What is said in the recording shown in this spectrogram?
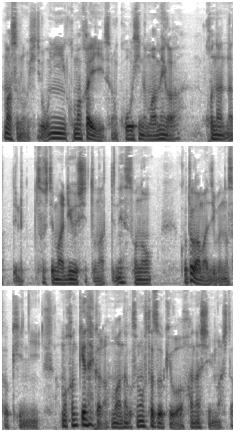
まあその非常に細かいそのコーヒーの豆が粉になってる。そしてまあ粒子となってね、そのことがまあ自分の作品にあんま関係ないかな。まあなんかその二つを今日は話してみました。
